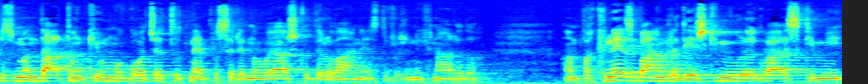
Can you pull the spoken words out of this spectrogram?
z mandatom, ki omogoča tudi neposredno vojaško delovanje Združenih narodov. Ampak ne z bangladeškimi, uragvajskimi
